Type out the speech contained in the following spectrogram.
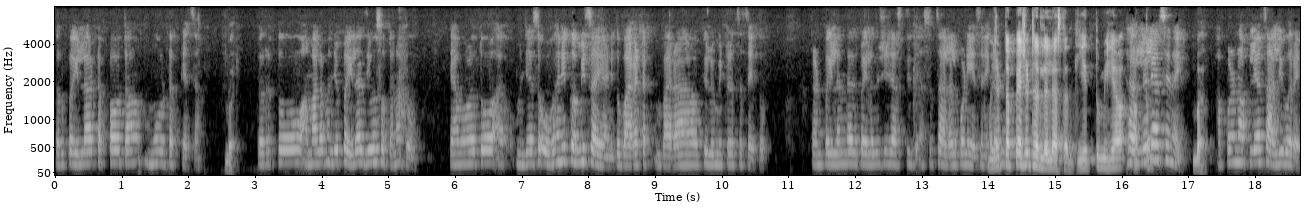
तर पहिला टप्पा होता मोर टक्क्याचा बरं. तर तो आम्हाला म्हणजे पहिलाच दिवस होता ना तो. त्यामुळं तो म्हणजे असं ओघाने कमीच आहे आणि तो बारा टक बारा किलोमीटरचाच आहे तो. कारण पहिल्यांदा पहिल्या दिवशी जास्ती असं चालायला पण यायचं नाही. म्हणजे कारण टप्पे असे ठरलेले असतात की तुम्ही ह्या ठरलेले असे नाही. बरं. आपण आपल्या चालीवर आहे.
